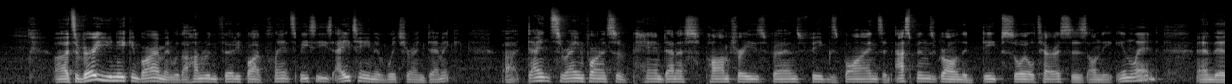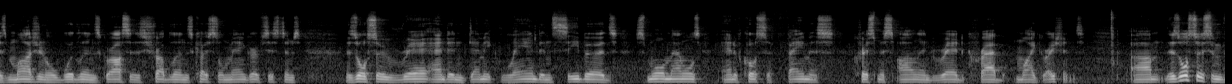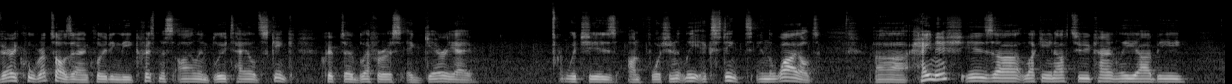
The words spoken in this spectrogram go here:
Uh, it's a very unique environment with 135 plant species, 18 of which are endemic. Uh, dense rainforests of pandanus, palm trees, ferns, figs, vines, and aspens grow on the deep soil terraces on the inland, and there's marginal woodlands, grasses, shrublands, coastal mangrove systems. There's also rare and endemic land and seabirds, small mammals, and of course the famous Christmas Island red crab migrations. Um, there's also some very cool reptiles there, including the Christmas Island blue-tailed skink, Cryptoblepharus egeriae, which is unfortunately extinct in the wild. Uh, Hamish is uh, lucky enough to currently uh, be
